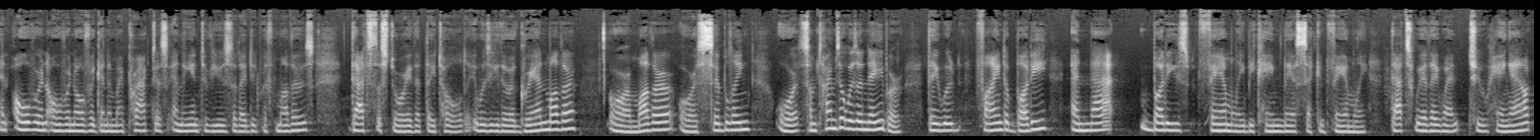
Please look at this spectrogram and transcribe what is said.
And over and over and over again in my practice and the interviews that I did with mothers, that's the story that they told. It was either a grandmother or a mother or a sibling, or sometimes it was a neighbor. They would find a buddy, and that buddy's family became their second family. That's where they went to hang out.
